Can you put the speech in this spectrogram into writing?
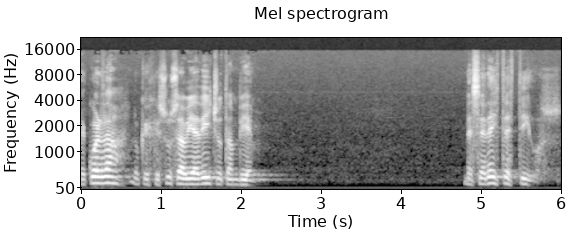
Recuerda lo que Jesús había dicho también. Me seréis testigos.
